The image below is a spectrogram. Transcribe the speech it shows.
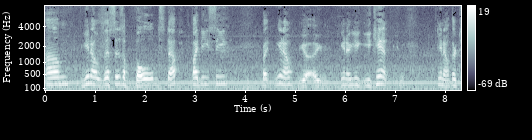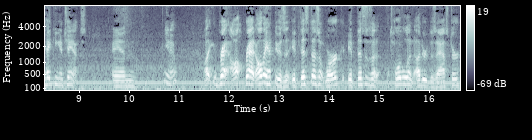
Um, you know, this is a bold step by DC, but you know, you, uh, you know, you you can't, you know, they're taking a chance, and you know. Brad, all, Brad, all they have to do is if this doesn't work, if this is a total and utter disaster,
